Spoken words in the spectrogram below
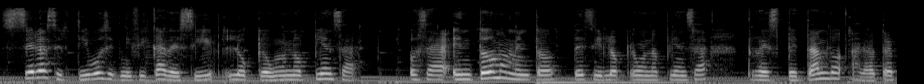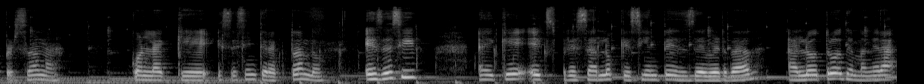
Ser asertivo significa decir lo que uno piensa, o sea, en todo momento decir lo que uno piensa respetando a la otra persona con la que estés interactuando. Es decir, hay que expresar lo que sientes de verdad al otro de manera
